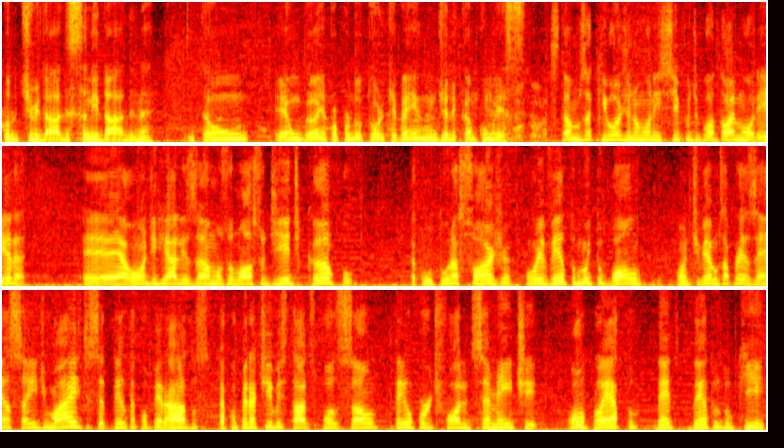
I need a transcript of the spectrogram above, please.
produtividade, sanidade, né? Então é um ganho para o produtor que vem num dia de campo como esse. Estamos aqui hoje no município de Godói Moreira, é, onde realizamos o nosso dia de campo da cultura soja. Um evento muito bom, onde tivemos a presença aí de mais de 70 cooperados. A cooperativa está à disposição, tem um portfólio de semente completo dentro, dentro do que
